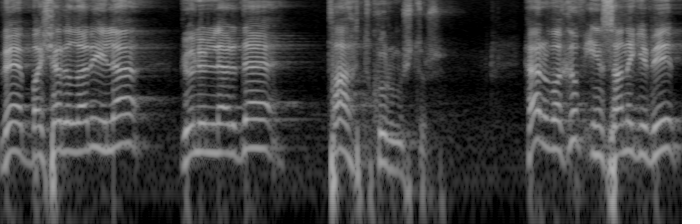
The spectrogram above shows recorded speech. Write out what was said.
ve başarılarıyla gönüllerde taht kurmuştur. Her vakıf insanı gibi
